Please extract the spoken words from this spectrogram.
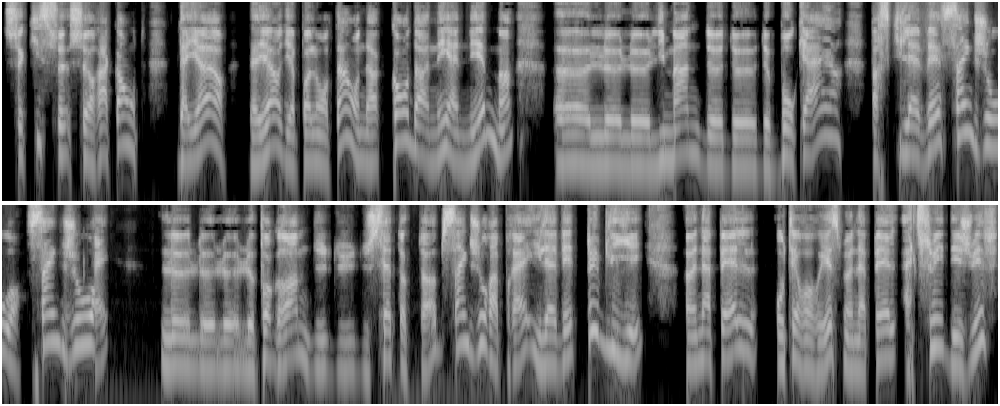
ce qui se, se raconte. D'ailleurs, D'ailleurs, il n'y a pas longtemps, on a condamné à Nîmes hein, euh, le l'imam de, de, de Beaucaire parce qu'il avait cinq jours, cinq jours le, le, le, pogrom du, du, 7 octobre, cinq jours après, il avait publié un appel au terrorisme, un appel à tuer des Juifs.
